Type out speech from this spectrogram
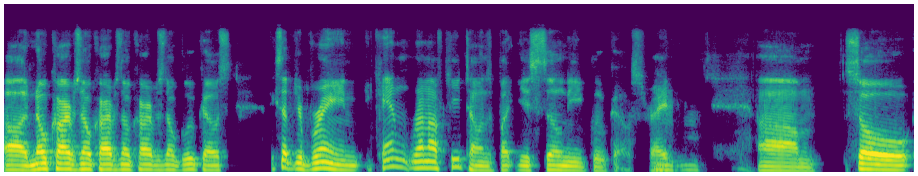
uh, no carbs no carbs no carbs no glucose except your brain it can run off ketones but you still need glucose right? Mm-hmm. um, so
